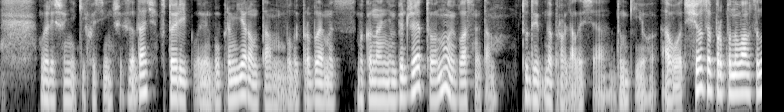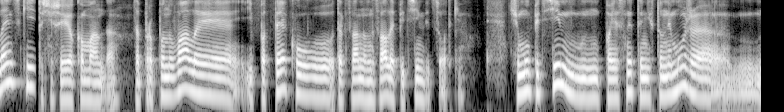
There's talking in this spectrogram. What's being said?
вирішення якихось інших задач. В той рік, коли він був прем'єром, там були проблеми з виконанням бюджету. Ну і власне там туди направлялися думки його. А от що запропонував Зеленський, точніше його команда. Запропонували іпотеку, так звано назвали під 7%. Чому під 7, пояснити ніхто не може.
